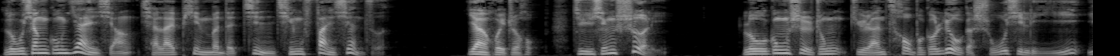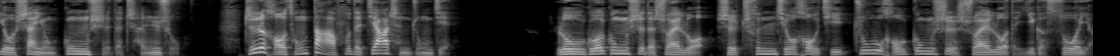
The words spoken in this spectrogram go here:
鲁襄公晏享前来聘问的晋卿范献子，宴会之后举行社礼，鲁公室中居然凑不够六个熟悉礼仪又善用公使的臣属。只好从大夫的家臣中借。鲁国公室的衰落是春秋后期诸侯公室衰落的一个缩影。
